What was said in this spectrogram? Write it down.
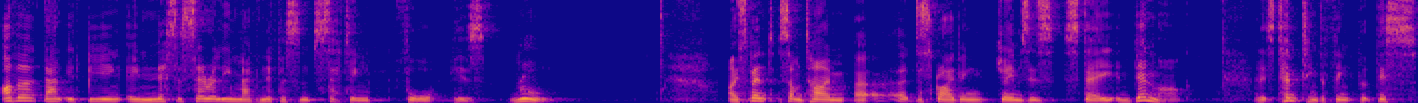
other than it being a necessarily magnificent setting for his rule. I spent some time uh, uh, describing James's stay in Denmark, and it's tempting to think that this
